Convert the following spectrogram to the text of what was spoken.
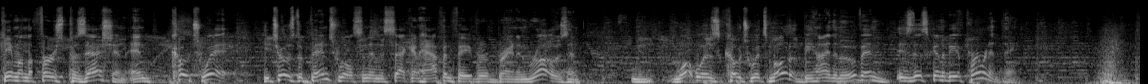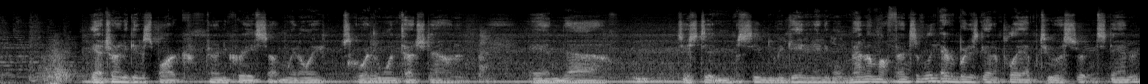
came on the first possession. And Coach Whitt, he chose to bench Wilson in the second half in favor of Brandon Rose. And what was Coach Whitt's motive behind the move? And is this going to be a permanent thing? Yeah, trying to get a spark, trying to create something. We'd only scored the one touchdown. And, and uh, just didn't seem to be gaining any momentum offensively. Everybody's got to play up to a certain standard,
